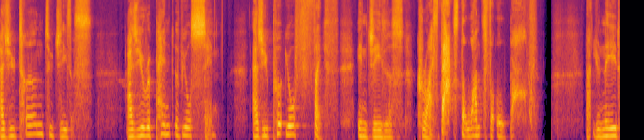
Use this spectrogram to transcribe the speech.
as you turn to Jesus, as you repent of your sin, as you put your faith in Jesus Christ. That's the once for all bath that you need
